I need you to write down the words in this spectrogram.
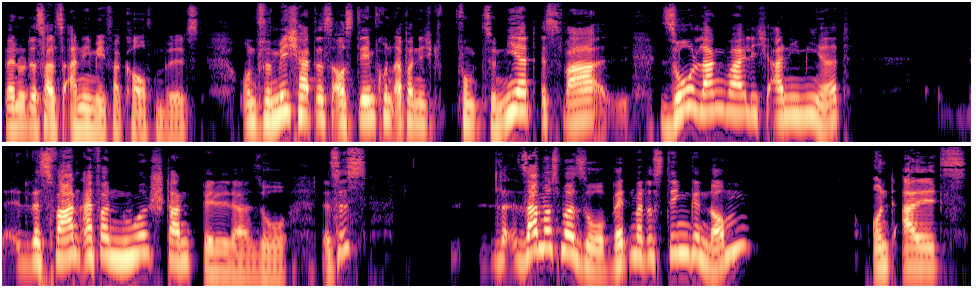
wenn du das als Anime verkaufen willst. Und für mich hat es aus dem Grund einfach nicht funktioniert. Es war so langweilig animiert. Das waren einfach nur Standbilder so. Das ist, sagen wir es mal so, hätten wir das Ding genommen und als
